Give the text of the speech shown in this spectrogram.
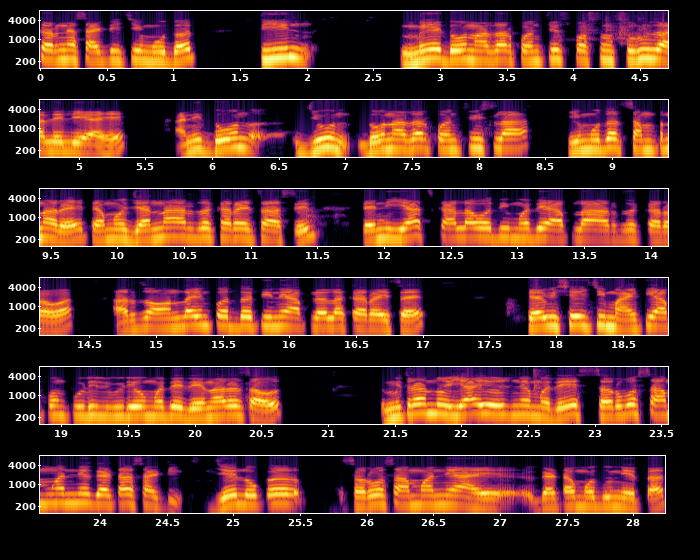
करण्यासाठीची मुदत तीन मे दोन हजार पंचवीसपासून सुरू झालेली आहे आणि दोन जून दोन हजार पंचवीस ला ही मुदत संपणार आहे. त्यामुळे ज्यांना अर्ज करायचा असेल त्यांनी याच कालावधीमध्ये आपला अर्ज करावा. अर्ज ऑनलाईन पद्धतीने आपल्याला करायचा आहे. त्याविषयीची माहिती आपण पुढील व्हिडिओमध्ये देणारच आहोत. मित्रांनो या योजनेमध्ये सर्वसामान्य गटासाठी जे लोक सर्वसामान्य आहे गटामधून येतात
